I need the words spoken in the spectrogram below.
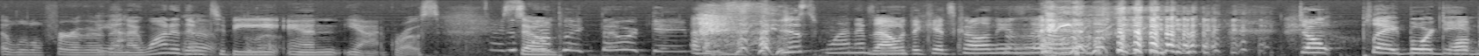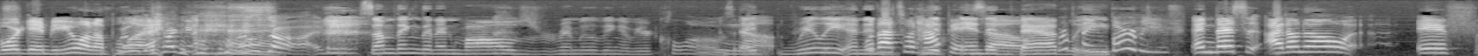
a little further than I wanted them uh, to be, and yeah, gross. I just so want to play board games. I just want to Is be. that what the kids call it these days? Don't play board games. what board game do you want to play? get pregnant. We'll die. Something that involves removing of your clothes. No. It really ended. Well, that's what it happens, ended though. We're playing Barbies. And that's I don't know if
